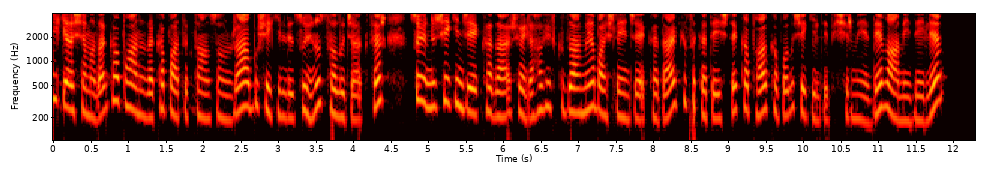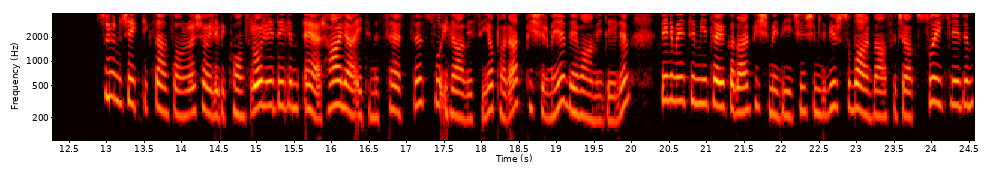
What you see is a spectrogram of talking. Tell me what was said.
İlk aşamada kapağını da kapattıktan sonra bu şekilde suyunu salacaktır. Suyunu çekinceye kadar şöyle hafif kızarmaya başlayıncaya kadar kısık ateşte kapağı kapalı şekilde pişirmeye devam edelim. Suyunu çektikten sonra şöyle bir kontrol edelim. Eğer hala etimiz sertse su ilavesi yaparak pişirmeye devam edelim. Benim etim yeteri kadar pişmediği için şimdi bir su bardağı sıcak su ekledim.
